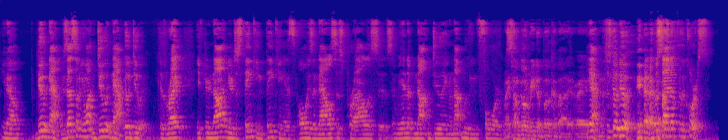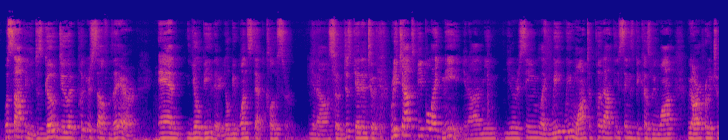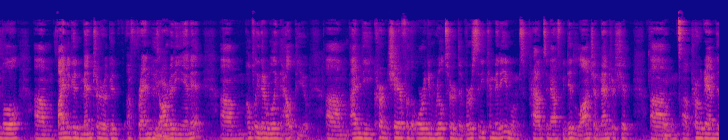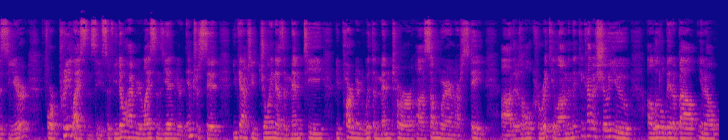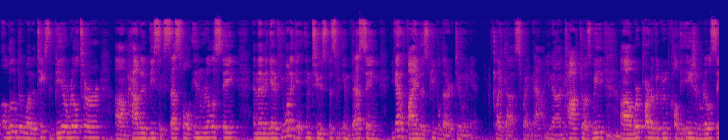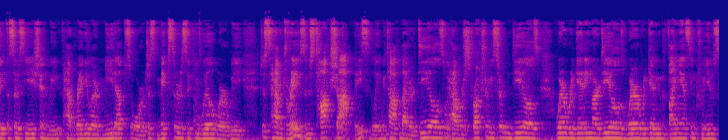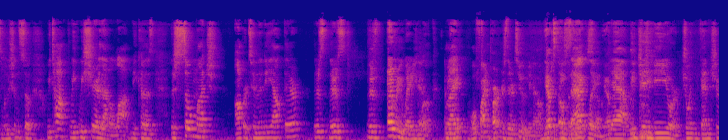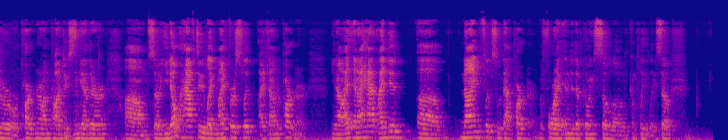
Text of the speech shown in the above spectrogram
You know, do it now. Is that something you want? Do it now. Go do it. Because right, if you're not and you're just thinking, thinking, it's always analysis paralysis, and we end up not doing or not moving forward. Right, don't go read a book about it, right? Yeah, just go do it. Yeah. Go sign up for the course. What's stopping you? Just go do it. Put yourself there, and you'll be there. You'll be one step closer. You know, so just get into it. Reach out to people like me. You know, I mean, you're seeing like we we want to put out these things because we want we are approachable. Um, find a good mentor, a good a friend who's Mhm. already in it. Um, hopefully, they're willing to help you. Um, I'm the current chair for the Oregon Realtor Diversity Committee, and I'm proud to announce we did launch a mentorship um, uh, program this year for pre-licensees. So if you don't have your license yet and you're interested, you can actually join as a mentee, be partnered with a mentor uh, somewhere in our state. Uh, there's a whole curriculum, and they can kind of show you a little bit about, you know, a little bit what it takes to be a realtor, um, how to be successful in real estate. And then again, if you want to get into specific investing, you got to find those people that are doing it, like us right now, you know, and talk to us. We uh, we're part of a group called the Asian Real Estate Association. We have regular meetups or just mixers, if you will, where we just have drinks and just talk shop. Basically, we talk about our deals, how we're structuring certain deals, where we're getting our deals, where we're getting the financing, creative solutions. So we talk, we, we share that a lot because there's so much opportunity out there. There's there's there's everywhere you Yeah. look, I mean, right? We'll find partners there too, you know. Yep, which is also good, Exactly. so. Yep. Yeah, we JV or joint venture or partner on projects Mhm. together. Um, so you don't have to like my first flip. I found a partner. You know, I and I had I did uh, nine flips with that partner before I ended up going solo completely. So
